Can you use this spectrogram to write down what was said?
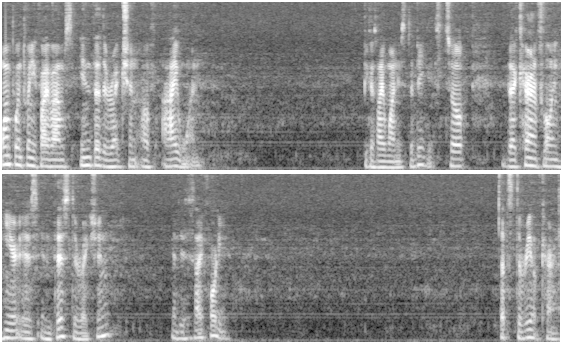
1.25 amps in the direction of I1 because I1 is the biggest. So the current flowing here is in this direction and this is I40. That's the real current.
